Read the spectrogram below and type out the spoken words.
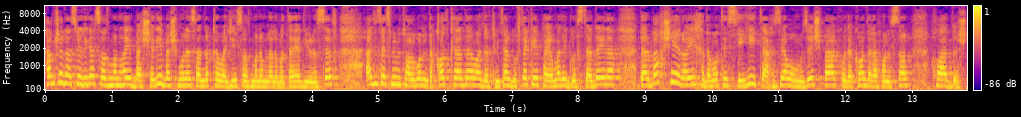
همچنین از سوی دیگر سازمان های بشری به شمول صندوق وجهی سازمان ملل متحد یونسف از این تصمیم طالبان انتقاد کرده و در توییتر گفته که پیامد گسترده را در بخش ارائه خدمات صحی تغذیه و آموزش به کودکان در افغانستان خواهد داشت.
